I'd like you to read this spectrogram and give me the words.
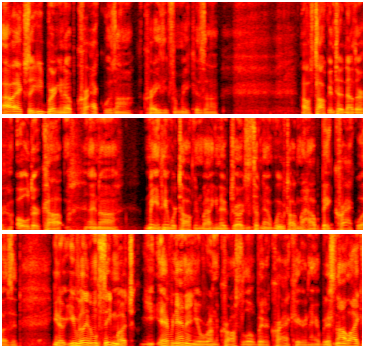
I actually, you bringing up crack was uh crazy for me because uh, I was talking to another older cop, and uh, me and him were talking about you know drugs and stuff. Now we were talking about how big crack was, and you know, you really don't see much. You, every now and then you'll run across a little bit of crack here and there, but it's not like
